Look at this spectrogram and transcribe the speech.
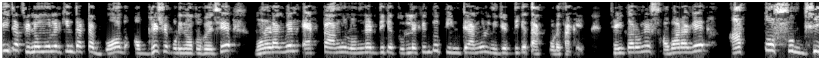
এইটা তৃণমূলের কিন্তু একটা বদ অভ্যেসে পরিণত হয়েছে। মনে রাখবেন, একটা আঙুল অন্যের দিকে তুললে কিন্তু তিনটে আঙুল নিজের দিকে তাক করে থাকে। সেই কারণে সবার আগে আত্মশুদ্ধি,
